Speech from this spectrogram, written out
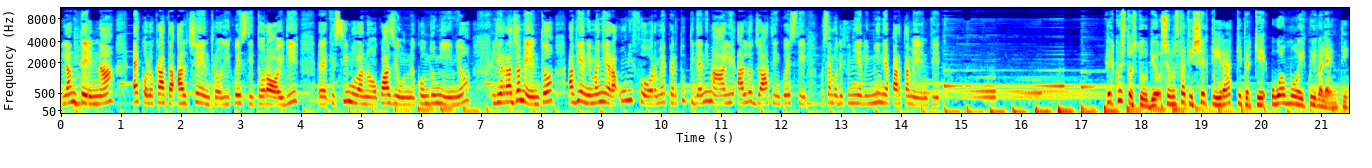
L'antenna è collocata al centro di questi toroidi eh, che simulano quasi un condominio. L'irraggiamento avviene in maniera uniforme per tutti gli animali alloggiati in questi, possiamo definirli, mini appartamenti. Per questo studio sono stati scelti i ratti perché uomo equivalenti.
